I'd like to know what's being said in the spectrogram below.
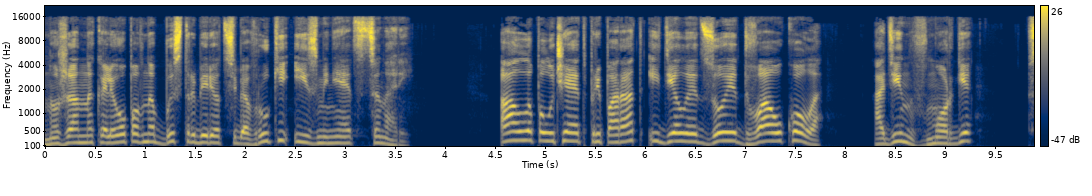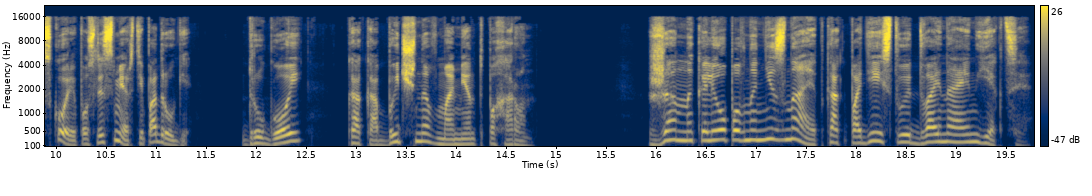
Но Жанна Калиоповна быстро берет себя в руки и изменяет сценарий. Алла получает препарат и делает Зое два укола. Один в морге, вскоре после смерти подруги. Другой, как обычно, в момент похорон. Жанна Калиоповна не знает, как подействует двойная инъекция.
